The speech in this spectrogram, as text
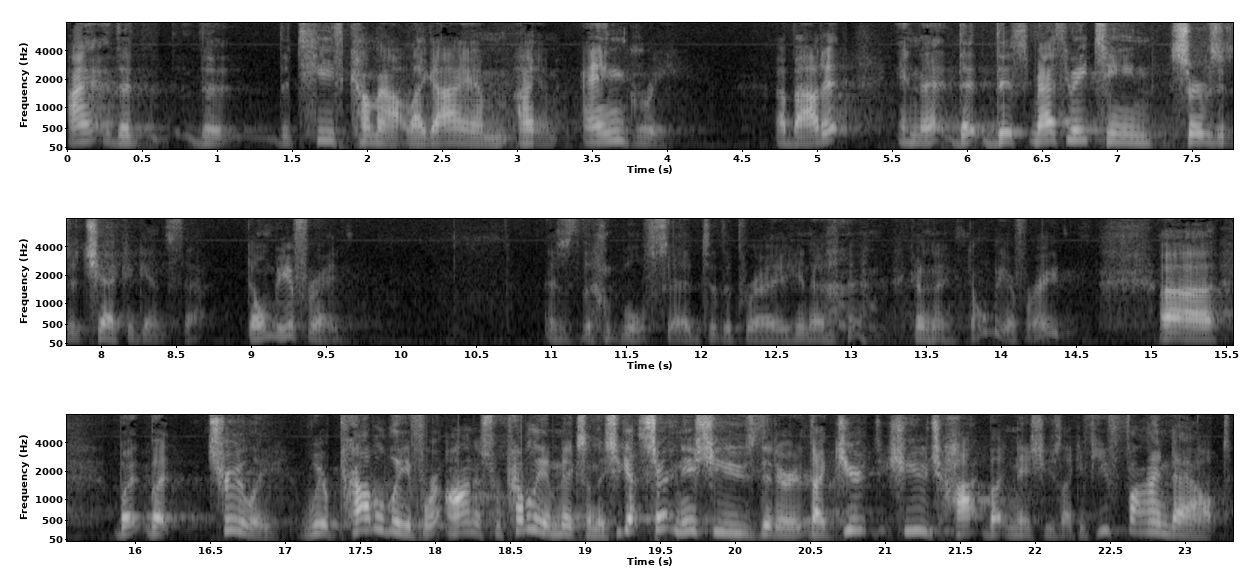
I, the, the, the teeth come out. Like I am, I am angry about it. And that, that this Matthew 18 serves as a check against that. Don't be afraid. As the wolf said to the prey, you know, kind of thing. Don't be afraid. Uh, but, but truly, we're probably, if we're honest, we're probably a mix on this. You got certain issues that are like huge hot button issues. Like if you find out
